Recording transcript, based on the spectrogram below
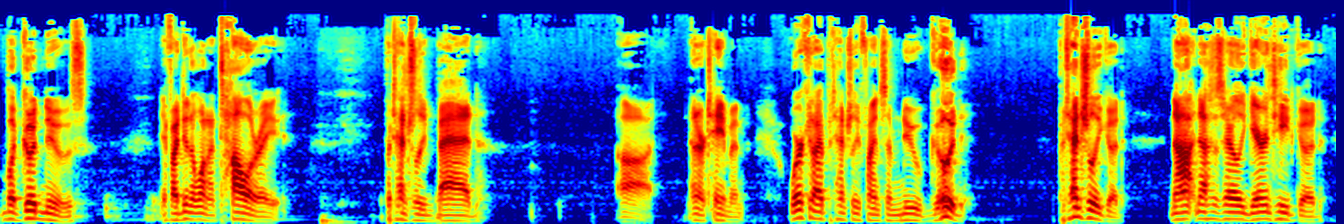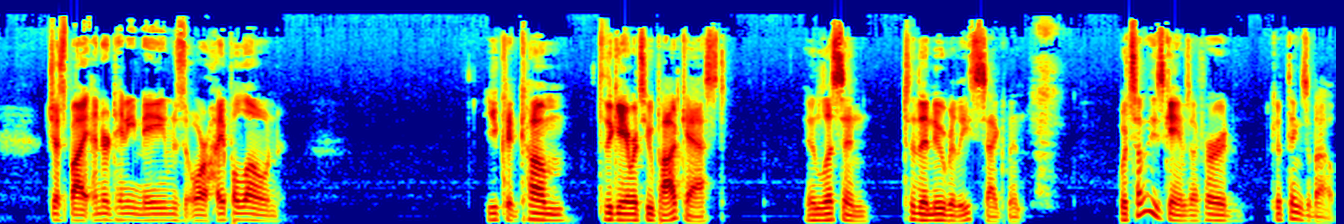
But good news, if I didn't want to tolerate potentially bad uh, entertainment, where could I potentially find some new good, potentially good, not necessarily guaranteed good, just by entertaining names or hype alone? You could come to the Gamer 2 podcast and listen to the new release segment, which some of these games I've heard good things about.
